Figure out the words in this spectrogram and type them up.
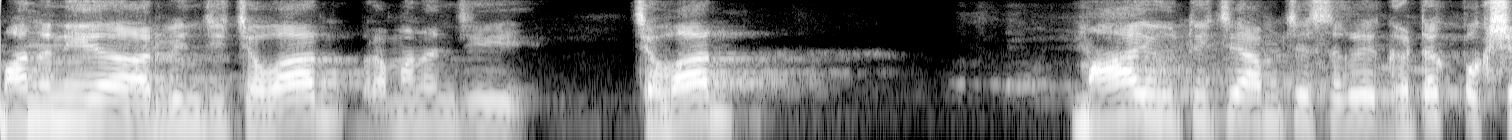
माननीय अरविंदजी चव्हाण ब्रह्मानंदजी चव्हाण महायुतीचे आमचे सगळे घटक पक्ष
